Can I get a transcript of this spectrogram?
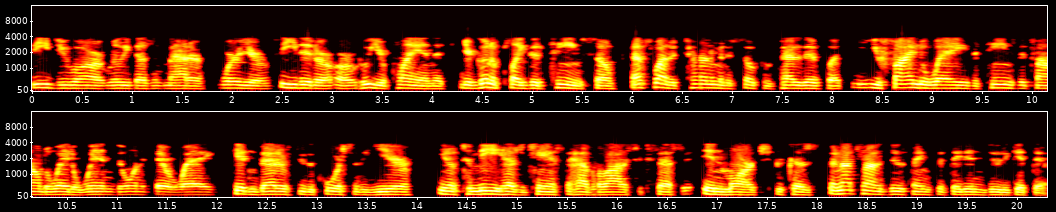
seed you are. It really doesn't matter where you're seeded or, or who you're playing. It's, you're going to play good teams. So that's why the tournament is so competitive. But you find a way, the teams that found a way to win, doing it their way, getting better through the course of the year you know, to me has a chance to have a lot of success in March because they're not trying to do things that they didn't do to get there.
